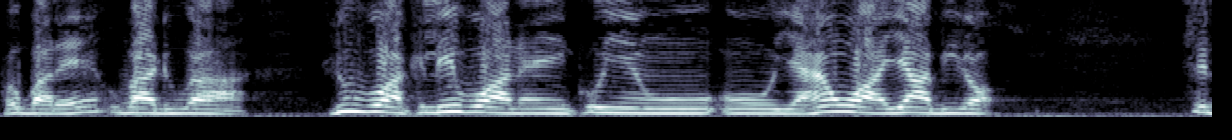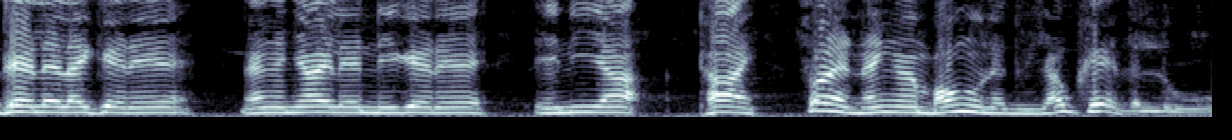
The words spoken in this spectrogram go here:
ဟုတ်ပါတယ်ဥပါဒုကလူဘဝကလေးဘဝတိုင်းကိုရင်ဟိုဟိုရဟန်းဝါရပြီးတော့စစ်ထဲလဲလိုက်ခဲ့တယ်နိုင်ငံခြားရေးလဲနေခဲ့တယ်အိန္ဒိယထိုင်းစတဲ့နိုင်ငံပေါင်းစုံနဲ့သူရောက်ခဲ့တယ်လို့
